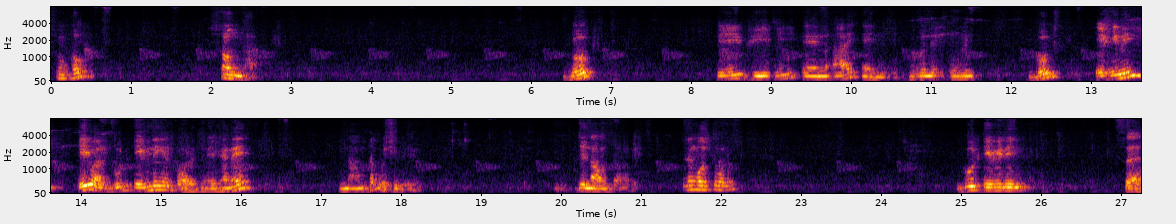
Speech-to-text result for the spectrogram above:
শুভ সন্ধ্যা। Good. E V E N I N good evening এইবার গুড ইভিনিং এর পরে তুমি এখানে নামটা বসিয়ে দেবে যে নামটা হবে। তুমি বলতে পারো good evening sir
